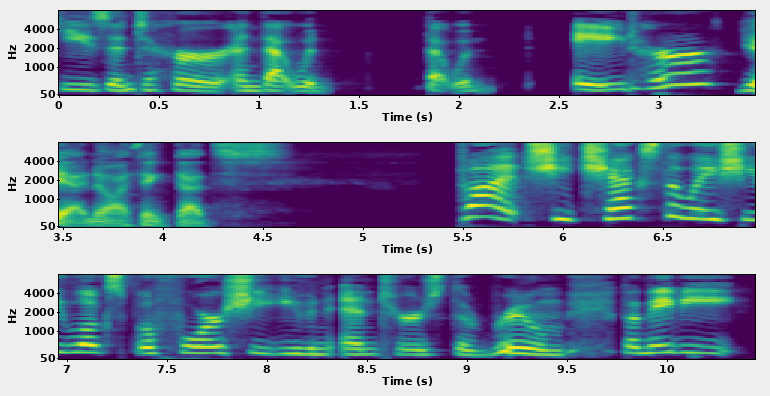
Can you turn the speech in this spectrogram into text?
he's into her and that would that would aid her. Yeah, no, I think that's But she checks the way she looks before she even enters the room. But maybe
